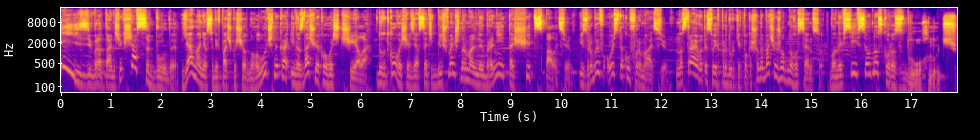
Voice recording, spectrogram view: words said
Ізі, братанчик, щас все буде. Я наняв собі в пачку ще одного лучника і на здачу якогось чела. Додатково ще взяв сетік більш-менш нормальної броні та щит з палицею. І зробив ось таку формацію. Настраювати своїх придурків поки що не бачу жодного сенсу. Вони всі все одно скоро здохнуть.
